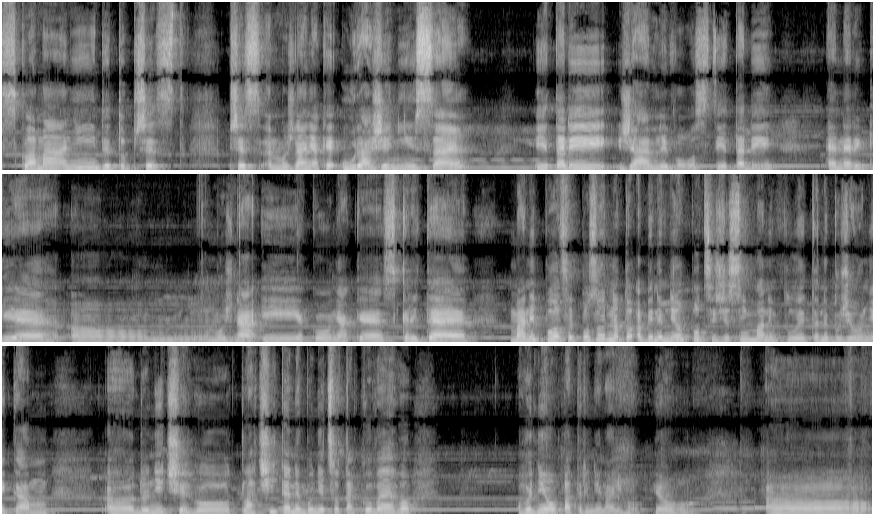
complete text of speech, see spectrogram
zklamání, jde to přes přes možná nějaké uražení se. Je tady žádlivost, je tady energie, um, možná i jako nějaké skryté manipulace. Pozor na to, aby neměl pocit, že s ním manipulujete, nebo že ho někam uh, do něčeho tlačíte, nebo něco takového. Hodně opatrně na něho, jo. Uh,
